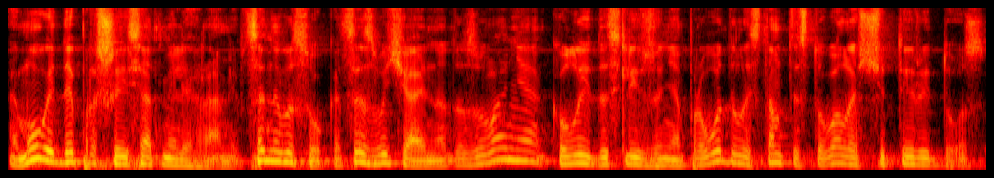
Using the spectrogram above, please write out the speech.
мова йде про 60 мг. Це не висока, це звичайне дозування. Коли дослідження проводились, там тестувалось 4 дози.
